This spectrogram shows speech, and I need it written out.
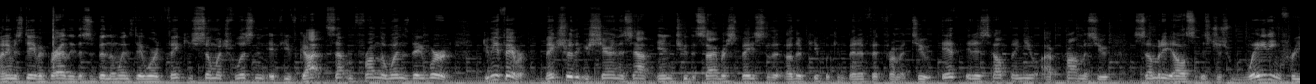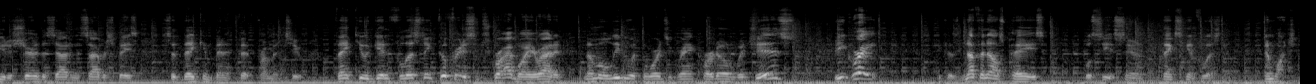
My name is David Bradley. This has been the Wednesday Word. Thank you so much for listening. If you've got something from the Wednesday Word, do me a favor. Make sure that you're sharing this out into the cyberspace so that other people can benefit from it too. If it is helping you, I promise you, somebody else is just waiting for you to share this out into cyberspace so they can benefit from it too. Thank you again for listening. Feel free to subscribe while you're at it. And I'm going to leave you with the words of Grant Cardone, which is be great because nothing else pays. We'll see you soon. Thanks again for listening and watching.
